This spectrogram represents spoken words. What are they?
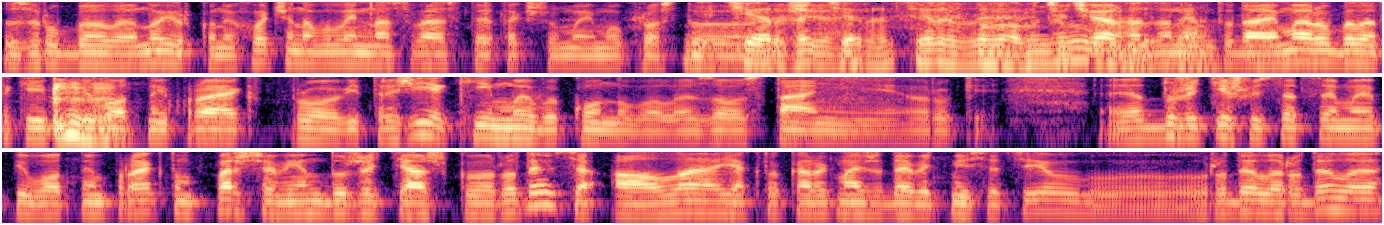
Зробили. Ну, Юрко не хоче на Волинь нас вести, так що ми йому просто черга, ще- черга, черга за вами. чи черга за ним туди. І ми робили такий пілотний проект про вітражі, які ми виконували за останні роки. Я дуже тішуся цим пілотним проектом. Перше, він дуже тяжко родився, але, як то кажуть, майже 9 місяців родили, родили.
